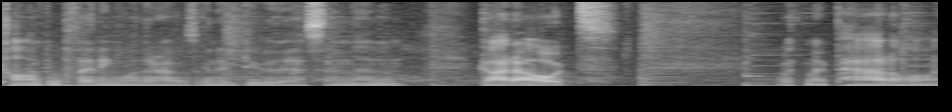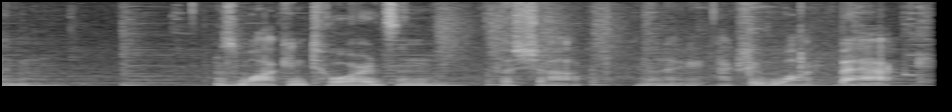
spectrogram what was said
contemplating whether I was going to do this and then got out with my paddle and was walking towards and the shop and I actually walked back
